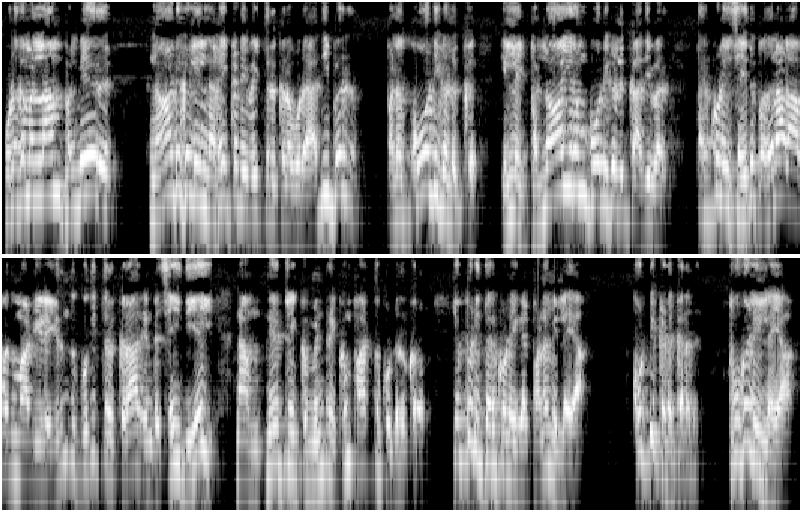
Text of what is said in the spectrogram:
உலகமெல்லாம் பல்வேறு நாடுகளில் நகைக்கடை வைத்திருக்கிற ஒரு அதிபர் பல கோடிகளுக்கு இல்லை பல்லாயிரம் கோடிகளுக்கு அதிபர் தற்கொலை செய்து பதினாலாவது மாடியில இருந்து குதித்திருக்கிறார் என்ற செய்தியை நாம் நேற்றைக்கும் இன்றைக்கும் பார்த்து கொண்டிருக்கிறோம். எப்படி தற்கொலைகள் பணம் இல்லையா? கொட்டி கிடக்கிறது. புகழ் இல்லையா?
